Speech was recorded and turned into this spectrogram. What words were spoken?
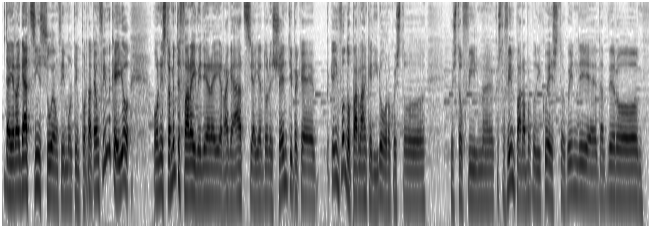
dai ragazzi in su è un film molto importante. È un film che io onestamente farei vedere ai ragazzi, agli adolescenti, perché, perché in fondo parla anche di loro questo, questo film. Questo film parla proprio di questo, quindi è davvero...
